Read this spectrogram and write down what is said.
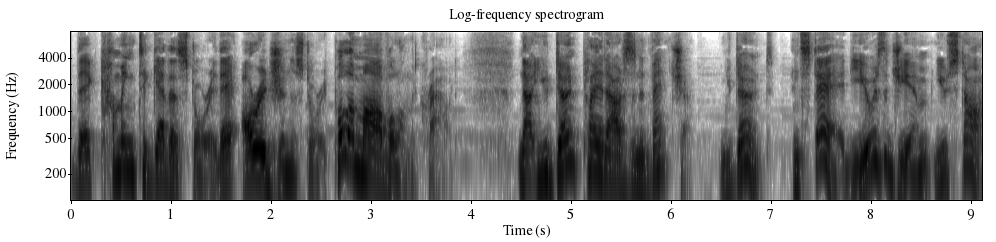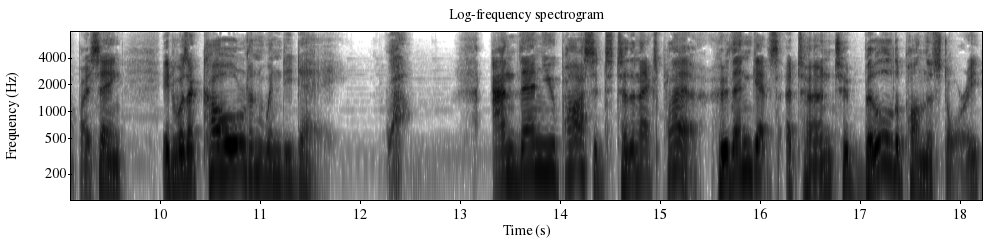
their coming together story, their origin story. Pull a Marvel on the crowd. Now, you don't play it out as an adventure. You don't. Instead, you as the GM, you start by saying, it was a cold and windy day. And then you pass it to the next player, who then gets a turn to build upon the story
